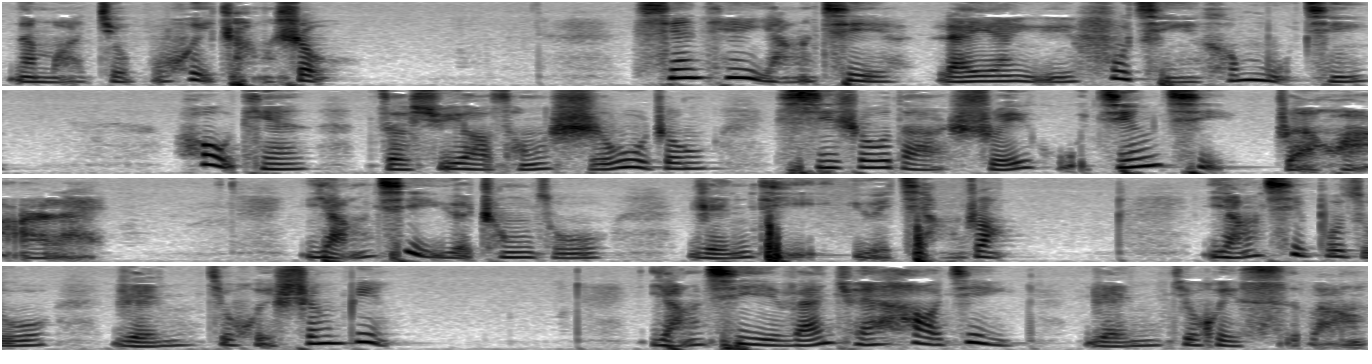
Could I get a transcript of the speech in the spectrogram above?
那么就不会长寿。先天阳气来源于父亲和母亲。后天则需要从食物中吸收的水谷精气转化而来。阳气越充足，人体越强壮；阳气不足，人就会生病。阳气完全耗尽，人就会死亡。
